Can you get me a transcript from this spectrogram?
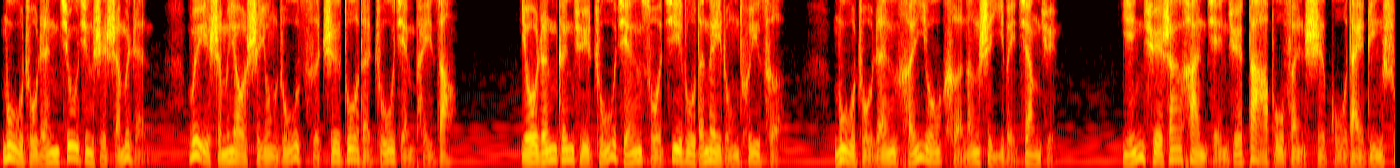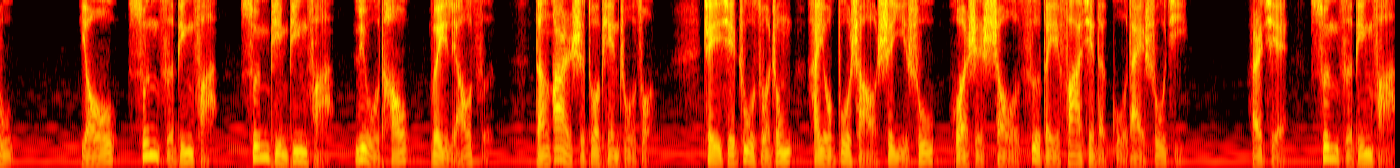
墓主人究竟是什么人？为什么要使用如此之多的竹简陪葬？有人根据竹简所记录的内容推测，墓主人很有可能是一位将军。银雀山汉简绝大部分是古代兵书，有《孙子兵法》《孙膑兵法》《六韬》《魏辽子》等二十多篇著作。这些著作中还有不少是一书或是首次被发现的古代书籍，而且《孙子兵法》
